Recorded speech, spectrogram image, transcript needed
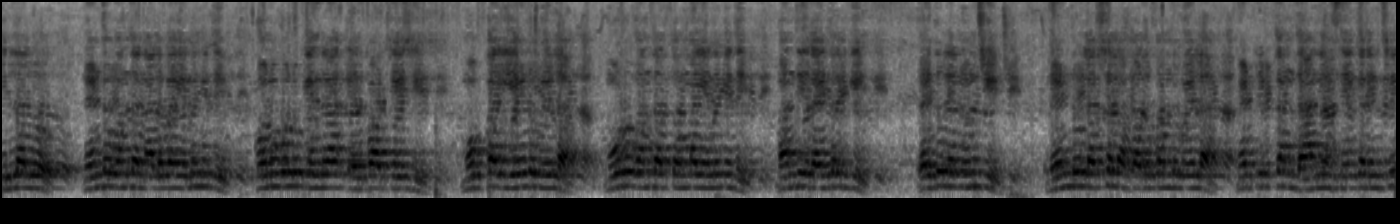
జిల్లాలో రెండు వందల నలభై ఎనిమిది కొనుగోలు కేంద్రాలు ఏర్పాటు చేసి ముప్పై ఏడు వేల మూడు వందల తొంభై ఎనిమిది మంది రైతులకి రైతుల నుంచి రెండు లక్షల పదకొండు వేల మెట్రిక్ టన్ ధాన్యం సేకరించి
